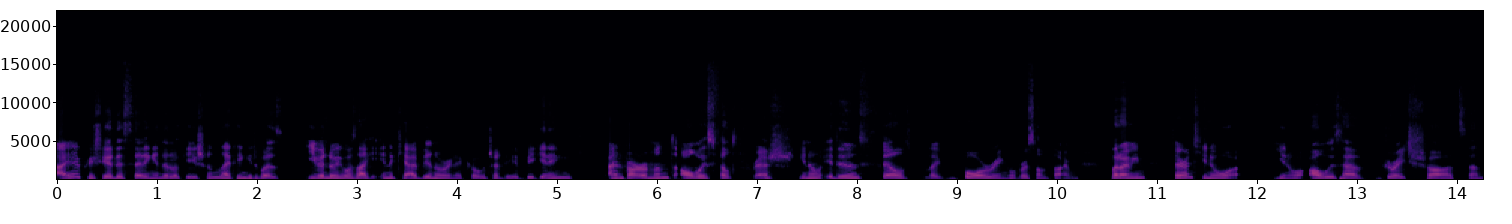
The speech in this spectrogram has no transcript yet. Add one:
I appreciated the setting and the location. I think it was even though it was like in a cabin or in a coach at the beginning, environment always felt fresh. You know, it didn't feel like boring over some time. But I mean, Tarantino, you know, always have great shots, and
